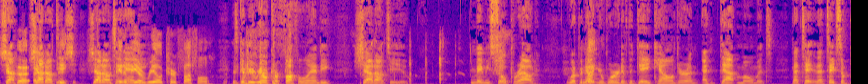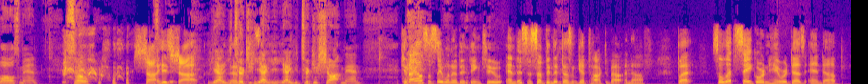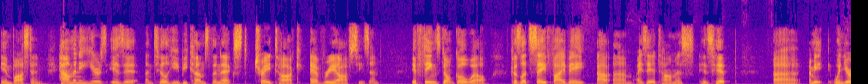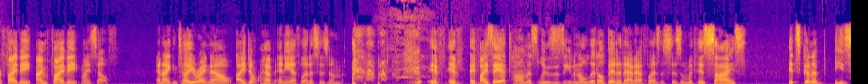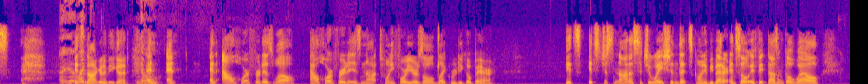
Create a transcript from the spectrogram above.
Shout, the, shout out to it, shout out to Andy. It's going to be a real kerfuffle. It's going to be a real kerfuffle, Andy. Shout out to you. You made me so proud. Whipping out your word of the day calendar and at that moment. That ta- that takes some balls, man. So shot his shot. Yeah, you That's took yeah, you, yeah, you took your shot, man. Can I also say one other thing too? And this is something that doesn't get talked about enough. But so let's say Gordon Hayward does end up in Boston. How many years is it until he becomes the next trade talk every offseason? If things don't go well. Because let's say five eight uh, um, Isaiah Thomas, his hip. Uh, I mean, when you're five eight, I'm five eight myself. And I can tell you right now, I don't have any athleticism. if if if Isaiah Thomas loses even a little bit of that athleticism with his size, it's gonna he's it's like, not gonna be good. No. And and and Al Horford as well. Al Horford is not 24 years old like Rudy Gobert. It's it's just not a situation that's going to be better. And so if it doesn't go well,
